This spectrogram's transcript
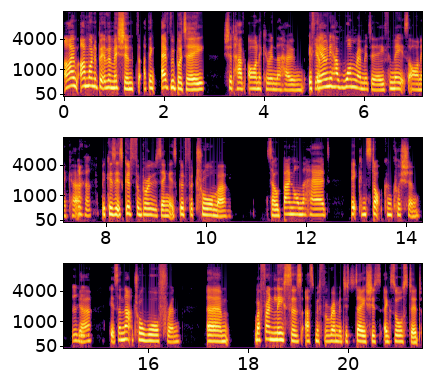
I'm I'm on a bit of a mission. I think everybody should have arnica in their home. If they only have one remedy, for me it's arnica because it's good for bruising, it's good for trauma. So a bang on the head, it can stop concussion. Mhm. Yeah, it's a natural warfarin. Um, my friend Lisa's asked me for a remedy today. She's exhausted.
